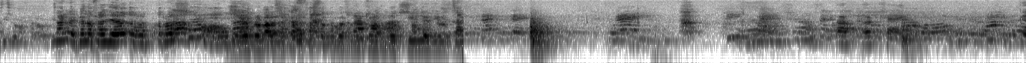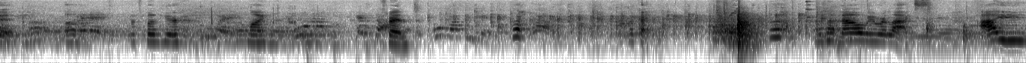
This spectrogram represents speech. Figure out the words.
si- Sai quello foglie ro- rosse o Se vuoi provare a giocare a questo puoi aver avuto una bottiglia di un Oh, okay. Good. Uh, let's put here my friend. Now we relax. I.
